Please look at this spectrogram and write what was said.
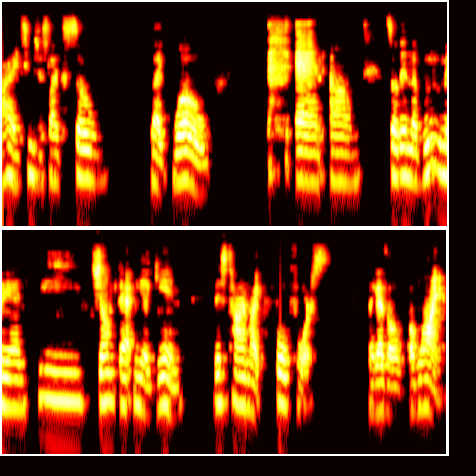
eyes, he was just like so like whoa. and um, so then the voodoo man he jumped at me again, this time like full force, like as a, a lion.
